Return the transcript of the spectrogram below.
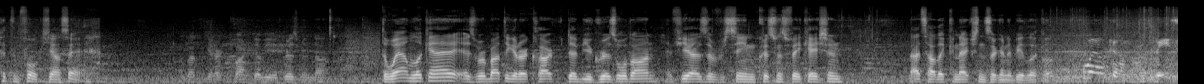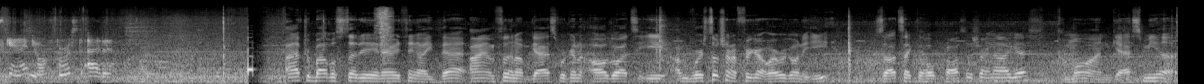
Hit them folks you know what I'm saying we're about to get our Clark W. Griswold on the way I'm looking at it is we're about to get our Clark W. Griswold on. If you guys ever seen Christmas Vacation that's how the connections are going to be looking. Welcome. Please scan your first item after Bible study and everything like that, I am filling up gas. We're gonna all go out to eat. Um, we're still trying to figure out where we're going to eat. So that's like the whole process right now, I guess. Come on, gas me up.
